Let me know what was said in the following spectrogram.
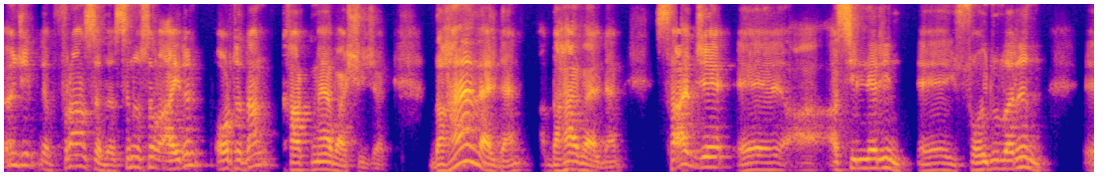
öncelikle Fransa'da sınıfsal ayrım ortadan kalkmaya başlayacak. Daha evvelden, daha evvelden sadece e, asillerin, e, soyluların e,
